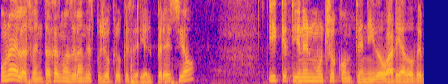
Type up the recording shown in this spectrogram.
una de las ventajas más grandes, pues yo creo que sería el precio. Y que tienen mucho contenido variado de,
